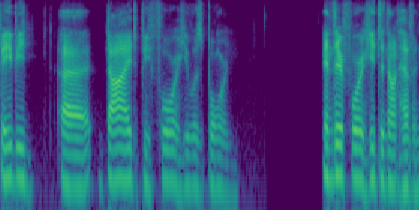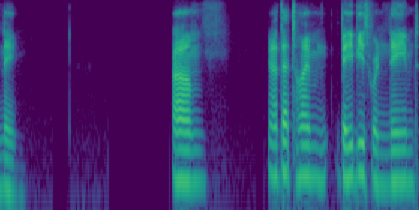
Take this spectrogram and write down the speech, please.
baby uh, died before he was born. And therefore he did not have a name. Um, at that time, babies were named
